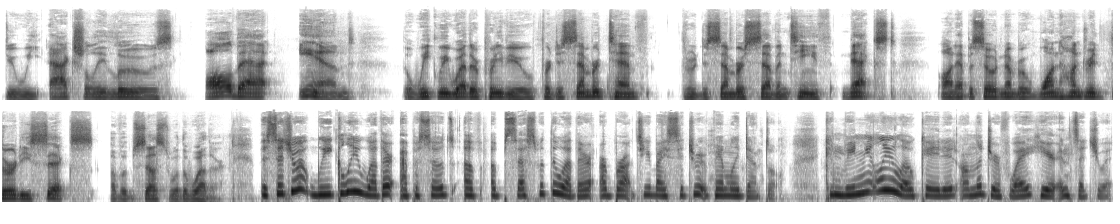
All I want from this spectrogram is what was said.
do we actually lose? All that and the weekly weather preview for December 10th through December 17th next on episode number 136 of Obsessed with the Weather. The Scituate weekly weather episodes of Obsessed with the Weather are brought to you by Scituate Family Dental, conveniently located on the Driftway here in Scituate.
